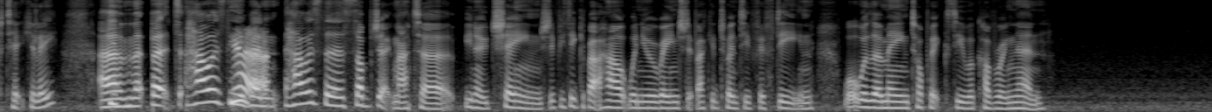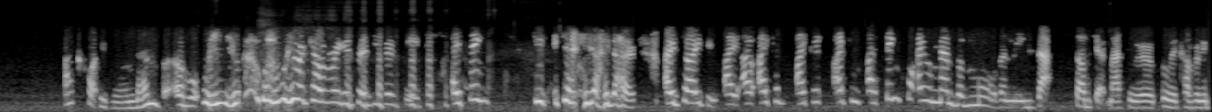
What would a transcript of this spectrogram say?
particularly. Um, but how has the yeah. event, how has the subject matter, you know, changed? If you think about how when you arranged it back in 2015, what were the main topics you were covering then? I can't even remember what we what we were covering in 2015. I think I know. I try to. I, I, I can. I. I can. I think what I remember more than the exact subject matter we were, we were covering in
